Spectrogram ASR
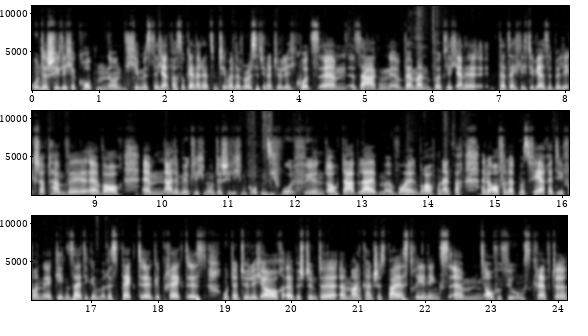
unterschiedliche Gruppen. Und hier müsste ich einfach so generell zum Thema Diversity natürlich kurz sagen, wenn man wirklich eine tatsächlich diverse Belegschaft haben will, äh, wo auch alle möglichen unterschiedlichen Gruppen sich wohlfühlen und auch da bleiben wollen, braucht man einfach eine offene Atmosphäre, die von äh, gegenseitigem Respekt äh, geprägt ist und natürlich auch äh, bestimmte ähm, Unconscious Bias Trainings ähm, auch für Führungskräfte.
